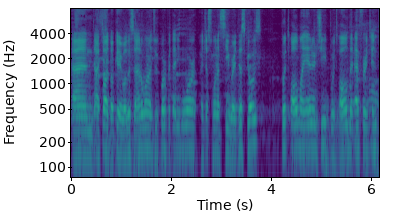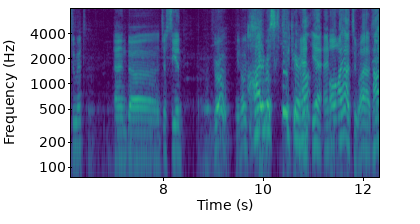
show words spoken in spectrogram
And I thought, okay, well, listen, I don't want to do corporate anymore. I just want to see where this goes. Put all my energy, put all the effort into it, and uh, just see it grow. You know, just high risk taker, huh? and yeah and Oh, I had to. I had to. how,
